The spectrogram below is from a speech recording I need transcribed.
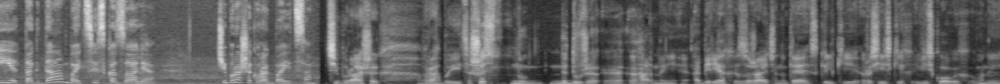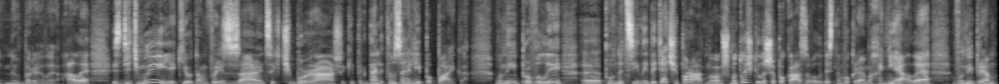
И тогда бойцы сказали, чебурашек враг боится. Чебурашек, враг боїться. Щось ну не дуже е, гарний оберіг, зважаючи на те, скільки російських військових вони не вберегли. Але з дітьми, які отам вирізають цих чебурашек і так далі, там взагалі попайка. Вони провели е, повноцінний дитячий парад. Ми вам шматочки лише показували десь там в окремих, а ні, але вони прям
